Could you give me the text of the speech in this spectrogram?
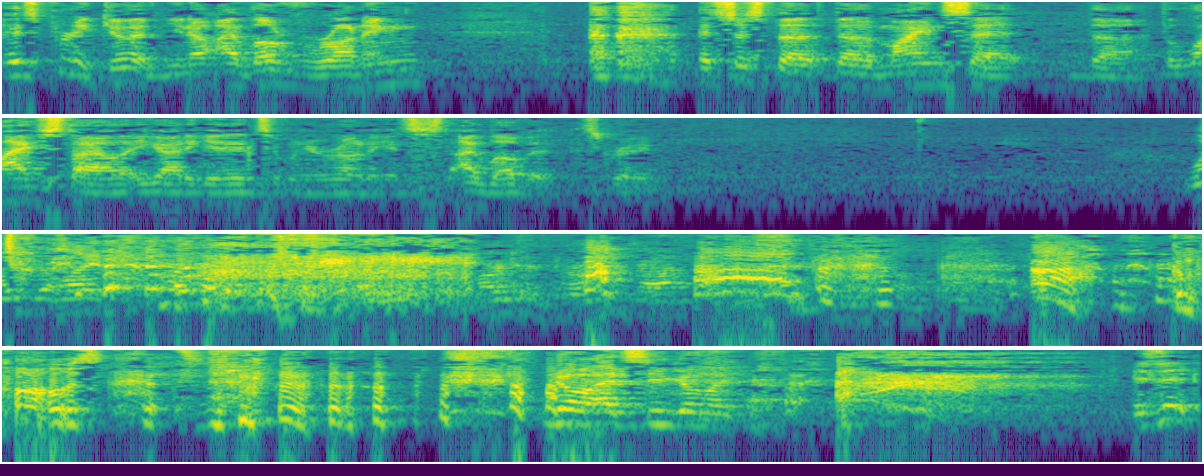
It's pretty good. You know, I love running. it's just the, the mindset, the the lifestyle that you got to get into when you're running. It's just, I love it. It's great. What is it like? Ah! Compose. No, I see you going like, Is it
